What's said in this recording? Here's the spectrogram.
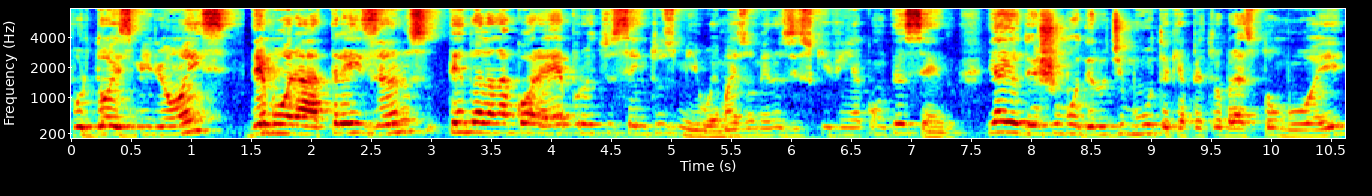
por 2 milhões, demorar três anos, tendo ela na Coreia por 800 mil. É mais ou menos isso que vinha acontecendo. E aí eu deixo o modelo de multa que a Petrobras tomou aí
